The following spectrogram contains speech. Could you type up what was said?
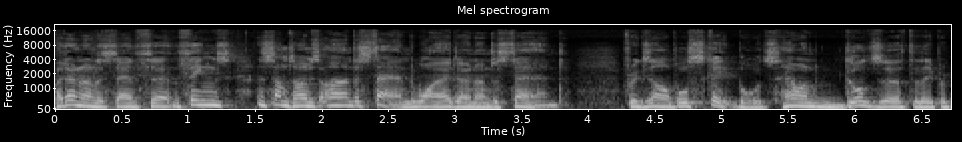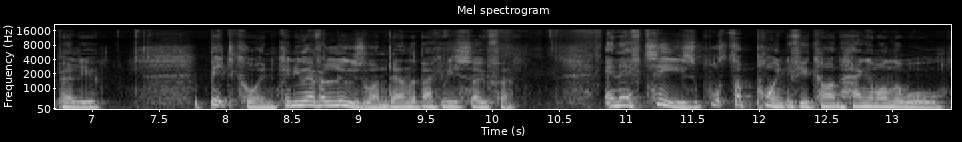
I don't understand certain things, and sometimes I understand why I don't understand. For example, skateboards. How on God's earth do they propel you? Bitcoin. Can you ever lose one down the back of your sofa? NFTs. What's the point if you can't hang them on the wall?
